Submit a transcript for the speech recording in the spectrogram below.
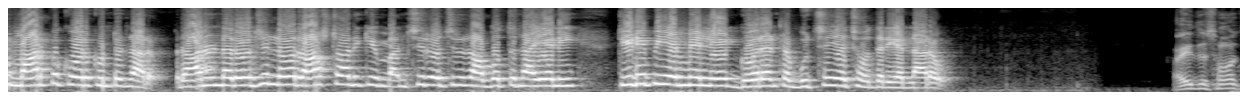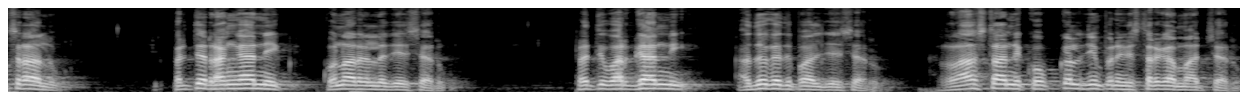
ప్రజలు మార్పు కోరుకుంటున్నారు. రానున్న రోజుల్లో రాష్ట్రానికి మంచి రోజులు రాబోతున్నాయని టీడీపీ ఎమ్మెల్యే గోరంట్ల బుచ్చయ్య చౌదరి అన్నారు. ఐదు సంవత్సరాలు ప్రతి రంగాన్ని కొనారెల్ల చేశారు. ప్రతి వర్గాన్ని అధోగతి పాలు చేశారు. రాష్ట్రాన్ని కుక్కలు చింపిన విస్తరగా మార్చారు.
